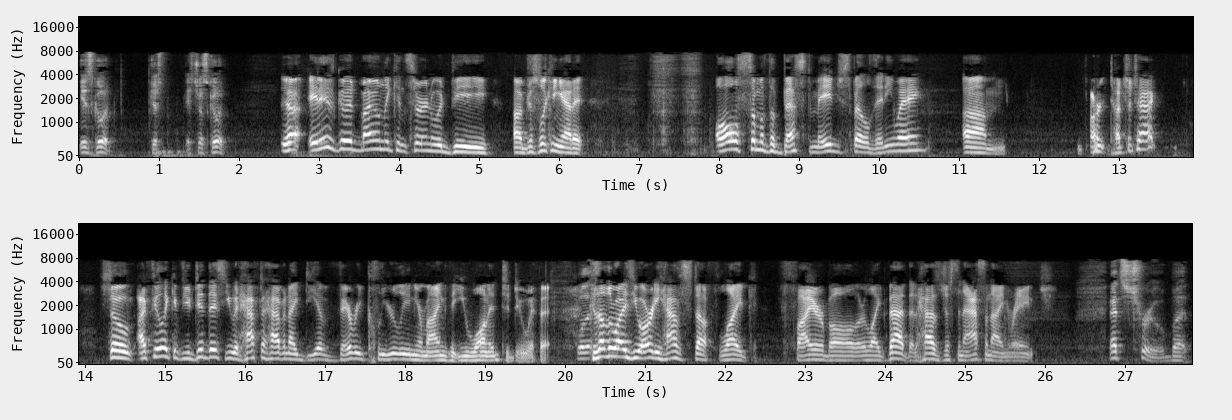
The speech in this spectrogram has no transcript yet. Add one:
is good. Just it's just good. Yeah, it is good. My only concern would be uh, just looking at it. All some of the best mage spells anyway um, aren't touch attack. So I feel like if you did this, you would have to have an idea very clearly in your mind that you wanted to do with it. Because well, otherwise, you already have stuff like Fireball or like that that has just an asinine range. That's true, but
